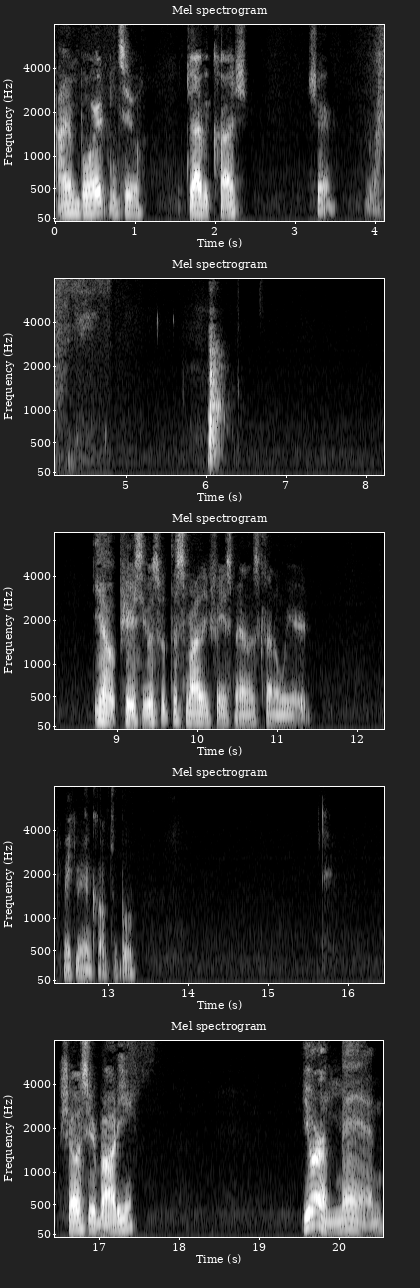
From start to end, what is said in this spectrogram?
I'm bored. Me too. Do I have a crush? Sure. Yo, Piercy, what's with the smiley face, man? That's kind of weird. Making me uncomfortable. Show us your body. You're a man.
